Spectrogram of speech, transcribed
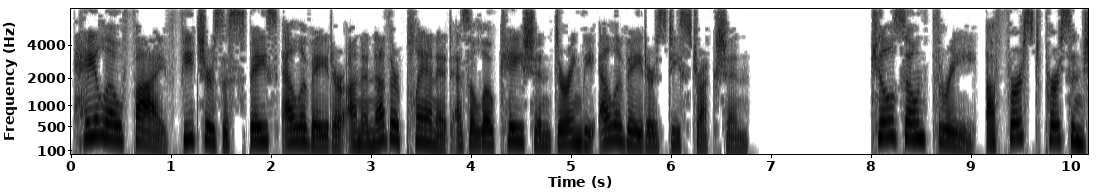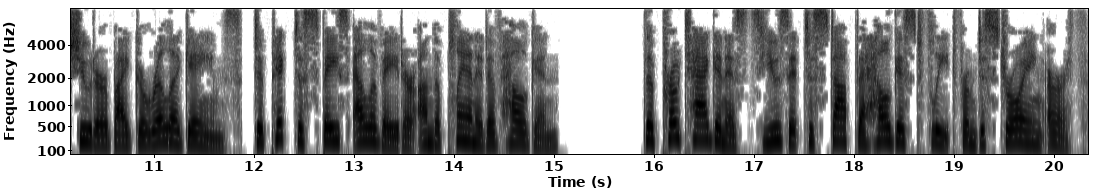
Halo 5 features a space elevator on another planet as a location during the elevator's destruction. Killzone 3, a first-person shooter by Guerrilla Games, depict a space elevator on the planet of Helghan. The protagonists use it to stop the Helghast fleet from destroying Earth.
